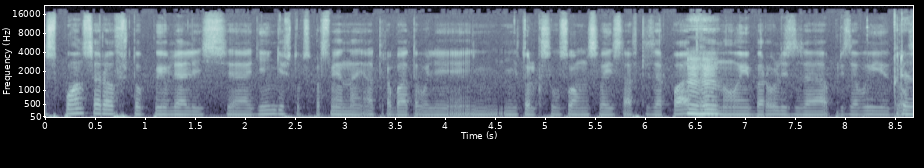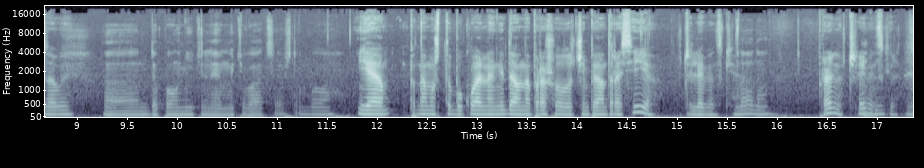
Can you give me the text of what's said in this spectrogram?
спонсоров, чтобы появлялись э, деньги, чтобы спортсмены отрабатывали не только условно свои ставки зарплаты, Мгм. но и боролись за призовые доп- Призовые. э, дополнительная мотивация, чтобы была. Я, потому что буквально недавно прошел чемпионат России в Челябинске. Да, да. Правильно? В Челябинске? Мгм,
